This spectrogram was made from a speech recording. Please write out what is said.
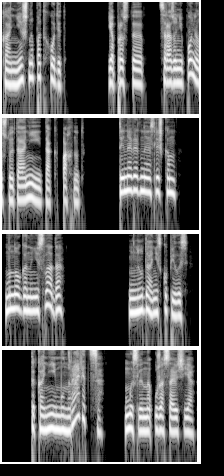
Конечно, подходит. Я просто сразу не понял, что это они так пахнут. Ты, наверное, слишком много нанесла, да? Ну да, не скупилась. Так они ему нравятся? Мысленно ужасаюсь я.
